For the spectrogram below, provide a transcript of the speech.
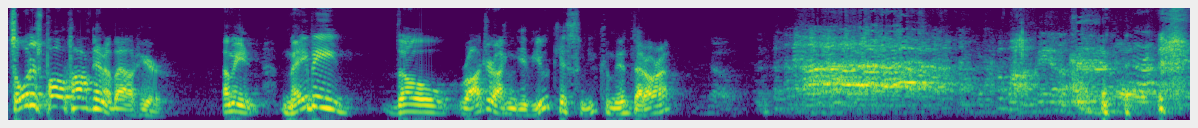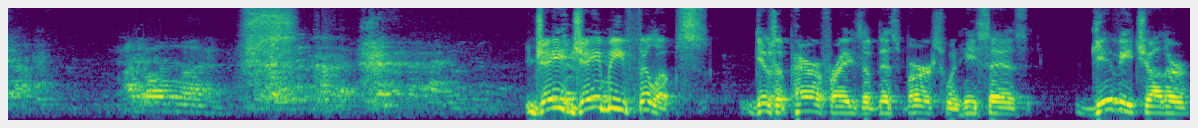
So, what is Paul talking about here? I mean, maybe though, Roger, I can give you a kiss and you come in. Is that all right? No. J. J.B. Phillips gives a paraphrase of this verse when he says, Give each other,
